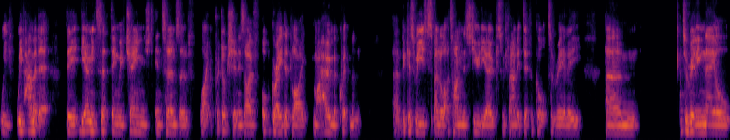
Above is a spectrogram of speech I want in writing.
we've we've hammered it. The the only thing we've changed in terms of like production is I've upgraded like my home equipment uh, because we used to spend a lot of time in the studio because we found it difficult to really um to really nail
